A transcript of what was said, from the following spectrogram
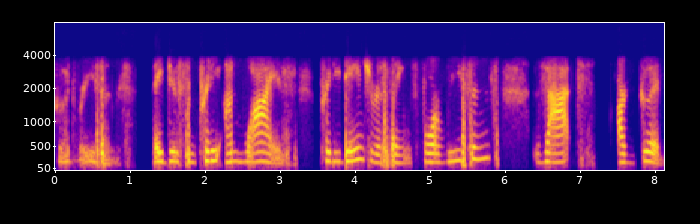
good reasons. They do some pretty unwise, pretty dangerous things for reasons that are good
